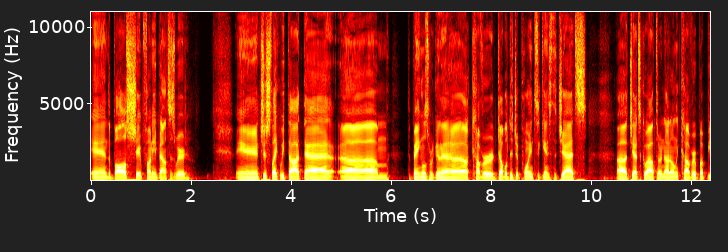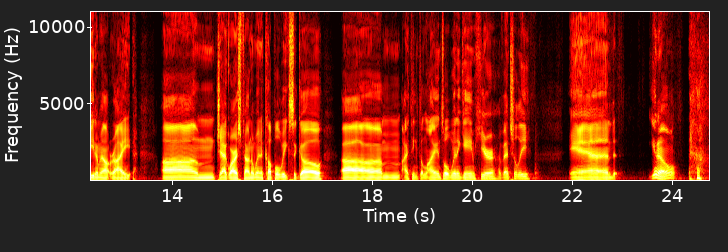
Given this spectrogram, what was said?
and the ball's shaped funny and bounces weird. And just like we thought that um, the Bengals were going to cover double digit points against the Jets, uh, Jets go out there and not only cover, but beat them outright. Um, Jaguars found a win a couple weeks ago. Um, I think the Lions will win a game here eventually. And, you know,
